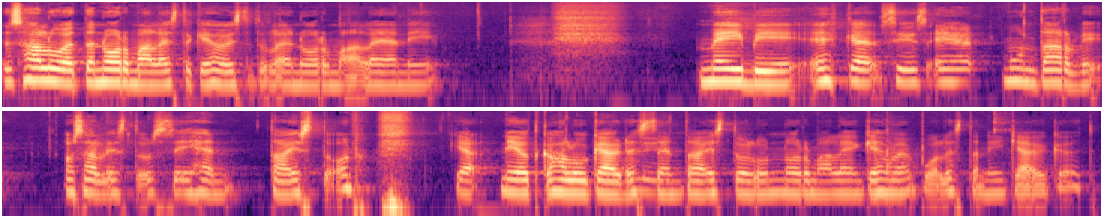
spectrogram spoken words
jos haluaa, että normaaleista kehoista tulee normaaleja, niin maybe, ehkä siis ei mun tarvi osallistua siihen taistoon. Ja ne, jotka haluaa käydä Niin. sen taistelun normaalejen kehojen puolesta, niin käykööt.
